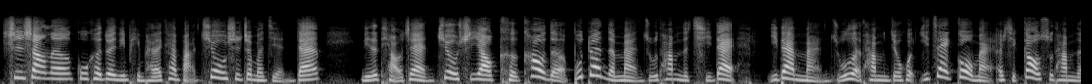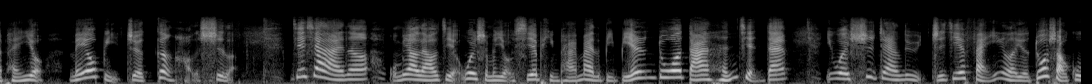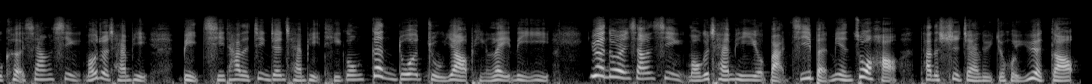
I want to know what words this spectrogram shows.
事实上呢，顾客对你品牌的看法就是这么简单。你的挑战就是要可靠的、不断地满足他们的期待。一旦满足了，他们就会一再购买，而且告诉他们的朋友，没有比这更好的事了。接下来呢，我们要了解为什么有些品牌卖的比别人多。答案很简单，因为市占率直接反映了有多少顾客相信某种产品比其他的竞争产品提供更多主要品类利益。越多人相信某个产品有把基本面做好，它的市占率就会越高。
